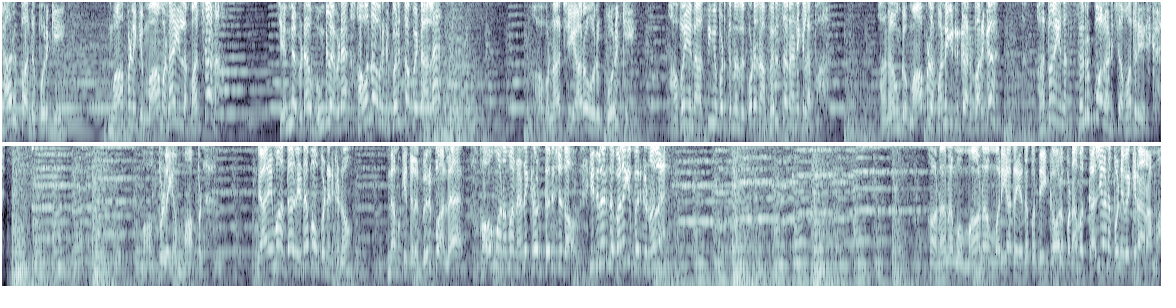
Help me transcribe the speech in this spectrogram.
யாருப்பா அந்த பொறுக்கி? மாப்பிளைக்கு மாமனா இல்ல மச்சானா? என்ன விட உங்களை விட அவன் தான் அவருக்கு பெருசா போயிட்டால அவனாச்சும் யாரோ ஒரு பொறுக்கி. அவன் என்ன அசிங்கப்படுத்தினது கூட நான் பெருசா நினைக்கலப்பா. ஆனா உங்க மாப்பிள்ளை பண்ணிக்கிட்டு இருக்காரு பாருங்க. அதான் என்ன செருப்பால் அடிச்ச மாதிரி இருக்கு. மாப்பிள்ளைய மாப்பிள்ளை? நியாயமா இருந்தால் என்னப்பா பண்ணிருக்கணும்? நமக்கு இதுல விருப்பம் இல்ல. அவமானமா நினைக்கிறோம் தெரிஞ்சதோ இதுல இருந்து விலகி போயிருக்கணும்ல. ஆனா நம்ம மான மரியாதை எதை பத்தியும் கவலைப்படாம கல்யாணம் பண்ணி வைக்கிறாராமா?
